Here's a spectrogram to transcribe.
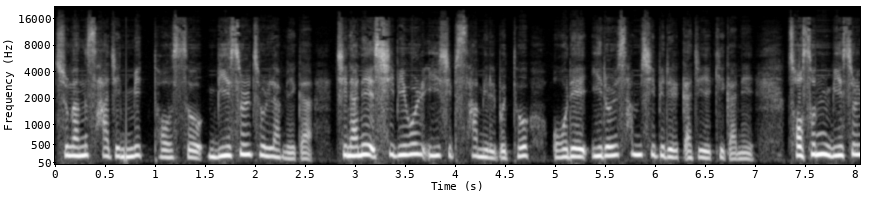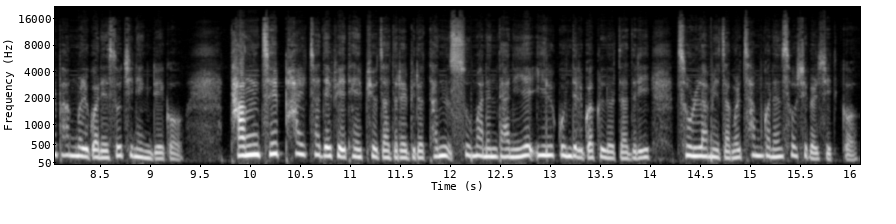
중앙사진 및 도서 미술 졸라매가 지난해 12월 23일부터 올해 1월 31일까지의 기간에 조선미술박물관에서 진행되고 당 제8차 대회 대표자들을 비롯한 수많은 단위의 일꾼들과 근로자들이 졸라매장을 참관한 소식을 싣고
